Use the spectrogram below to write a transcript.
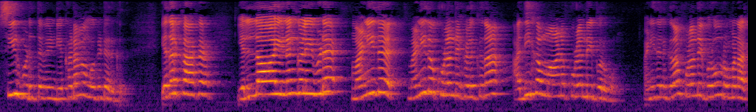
சீர்படுத்த வேண்டிய கடமை உங்ககிட்ட இருக்கு. எதற்காக? எல்லா இனங்களை விட மனித மனித குழந்தைகளுக்கு தான் அதிகமான குழந்தை பருவம். மனிதனுக்கு தான் குழந்தை பருவம் ரொம்ப நாள்.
